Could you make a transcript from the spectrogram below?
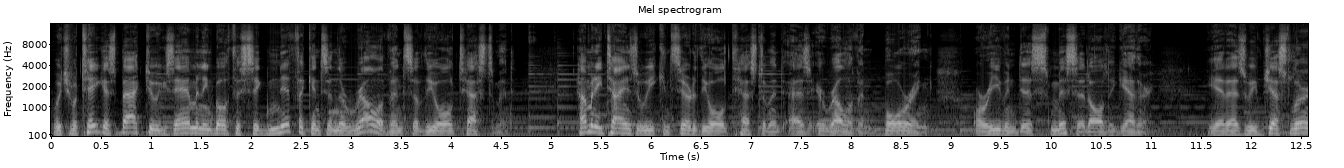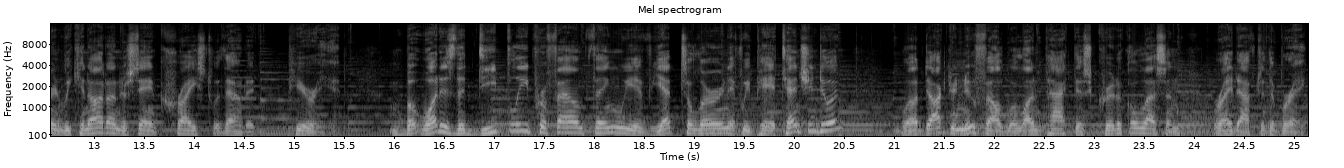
which will take us back to examining both the significance and the relevance of the Old Testament. How many times do we consider the Old Testament as irrelevant, boring, or even dismiss it altogether? Yet, as we've just learned, we cannot understand Christ without it, period. But what is the deeply profound thing we have yet to learn if we pay attention to it? Well, Dr. Neufeld will unpack this critical lesson right after the break.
